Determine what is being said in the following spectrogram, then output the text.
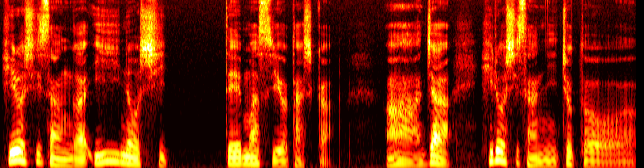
ヒロシさんがいいの知ってますよ、確か。ああ、じゃあ、ヒロシさんにちょっと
